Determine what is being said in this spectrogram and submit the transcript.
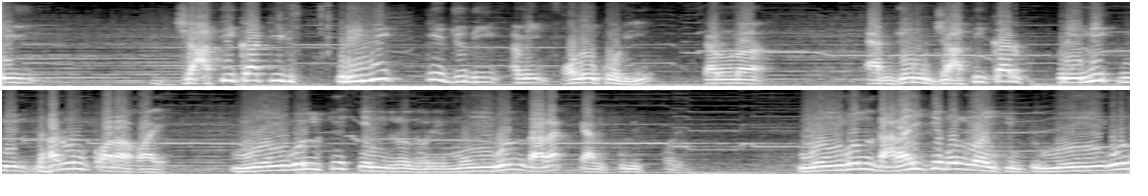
এই জাতিকাটির প্রেমিককে যদি আমি ফলো করি, কেননা একজন জাতিকার প্রেমিক নির্ধারণ করা হয় মঙ্গলকে কেন্দ্র ধরে। মঙ্গল দ্বারা ক্যালকুলেট করে। মঙ্গল দ্বারাই কেবল নয়, কিন্তু মঙ্গল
